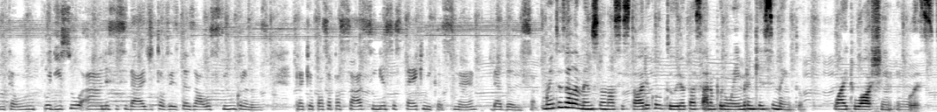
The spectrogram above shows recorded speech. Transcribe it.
Então, por isso a necessidade talvez das aulas síncronas, para que eu possa passar assim essas técnicas, né, da dança. Muitos elementos da nossa história e cultura passaram por um embranquecimento, whitewashing em inglês.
